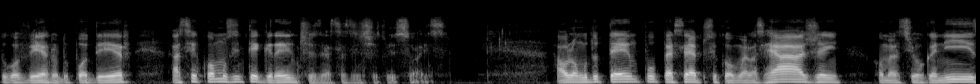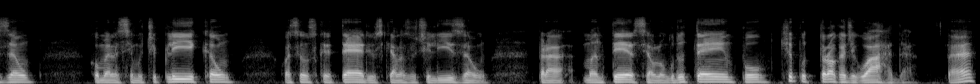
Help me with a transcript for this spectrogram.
do governo, do poder, assim como os integrantes dessas instituições. Ao longo do tempo, percebe-se como elas reagem, como elas se organizam, como elas se multiplicam, quais são os critérios que elas utilizam para manter-se ao longo do tempo, tipo troca de guarda, né?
